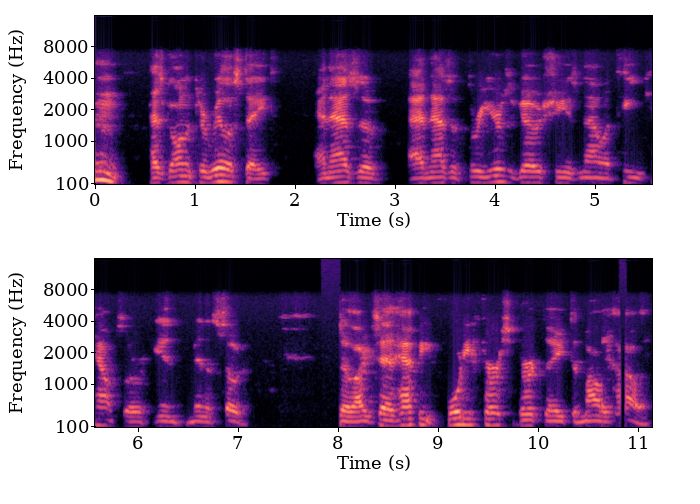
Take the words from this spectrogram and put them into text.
has gone into real estate, and as of and as of three years ago, she is now a teen counselor in Minnesota. So, like I said, happy 41st birthday to Molly Holly.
